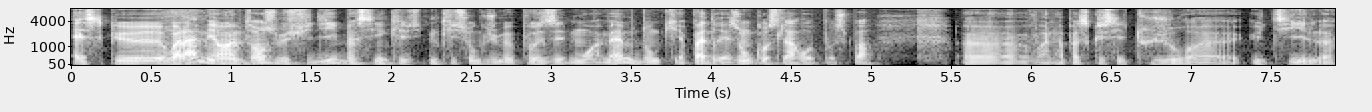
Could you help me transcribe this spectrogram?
Est-ce que. Voilà, mais en même temps, je me suis dit, ben, c'est une, que- une question que je me posais moi-même, donc il n'y a pas de raison qu'on se la repose pas. Euh, voilà, parce que c'est toujours euh, utile.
